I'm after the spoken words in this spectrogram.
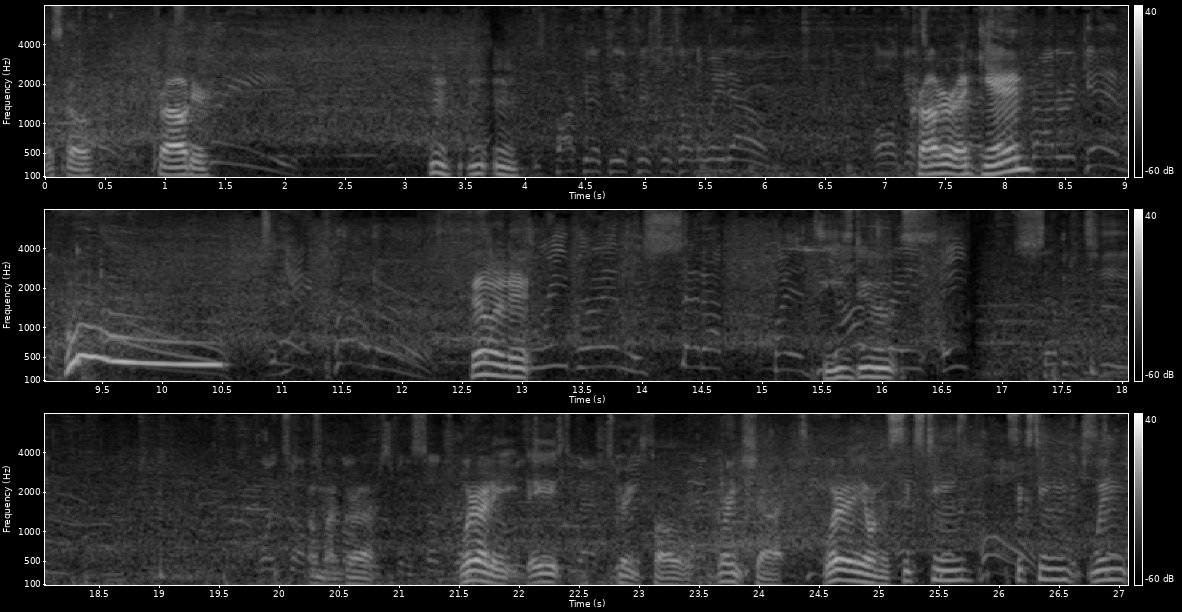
Let's go. Crowder. Mm, mm, mm. He's barking at the officials on the way down. Crowder again. Crowder again. Woo! Feeling it. These dudes. Oh my god. Where are they? They great follow. Great shot. Where are they on the 16 16 win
